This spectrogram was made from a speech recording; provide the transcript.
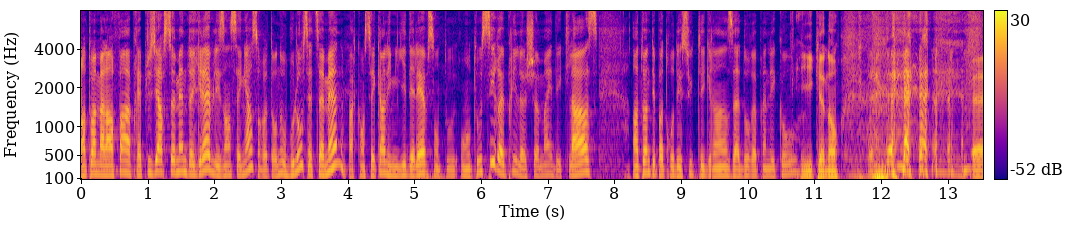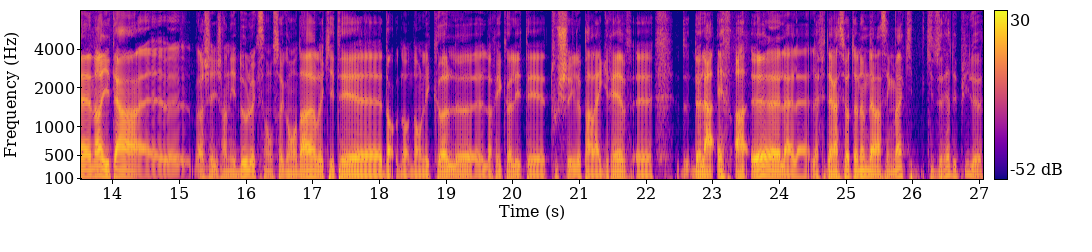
Antoine Malenfant, après plusieurs semaines de grève, les enseignants sont retournés au boulot cette semaine. Par conséquent, les milliers d'élèves ont aussi repris le chemin des classes. Antoine, t'es pas trop déçu que tes grands ados reprennent les cours? Et que non. Euh, non, il était en. euh, ah, J'en ai deux là, qui sont au secondaire, là, qui étaient. euh, dont dont- dont l'école, leur école était touchée là, par la grève euh, de, de la FAE, la, la- la Fédération autonome de l'enseignement, qui, qui durait depuis le,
